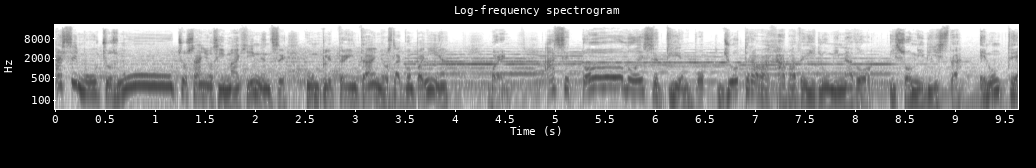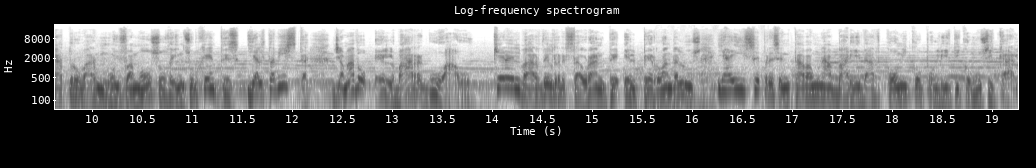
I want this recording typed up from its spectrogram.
Hace muchos, muchos años, imagínense, cumple 30 años la compañía. Bueno, hace todo ese tiempo yo trabajaba de iluminador y sonidista en un teatro bar muy famoso de insurgentes y altavista llamado El Bar Guau, que era el bar del restaurante El Perro Andaluz y ahí se presentaba una variedad cómico-político-musical.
